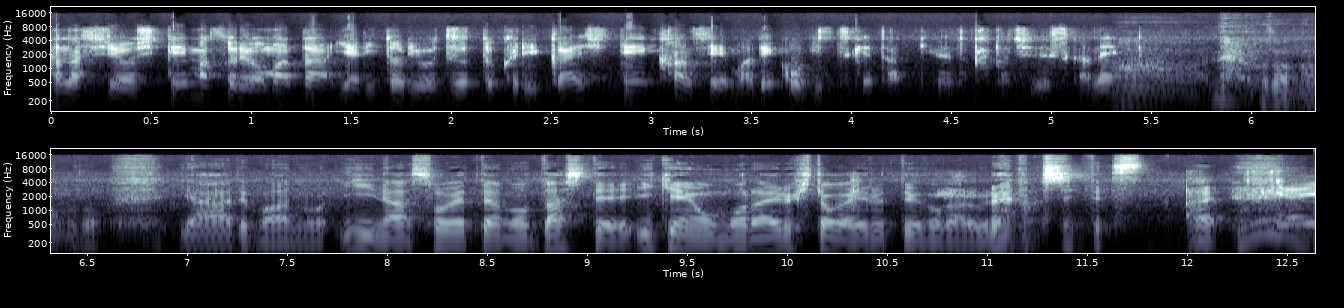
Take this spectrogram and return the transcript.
話をして、まあ、それをまたやり取りをずっと繰り返して完成までこぎつけたっていうような形ですかね。あなるほどなるほど。いやでもあのいいなそうやってあの出して意見をもらえる人がいるっていうのが羨ましいです。はい、いやい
